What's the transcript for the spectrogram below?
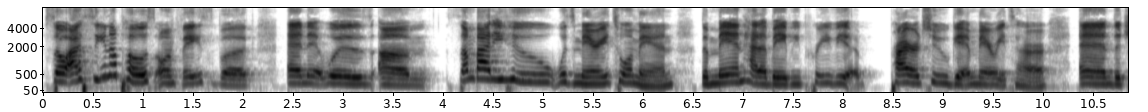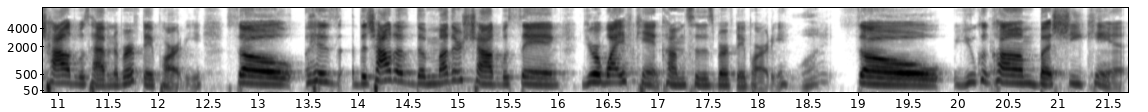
So I seen a post on Facebook and it was um somebody who was married to a man. The man had a baby previous prior to getting married to her and the child was having a birthday party. So his the child of the mother's child was saying your wife can't come to this birthday party. what? So you can come, but she can't.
